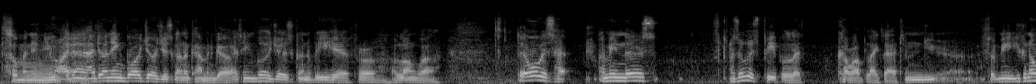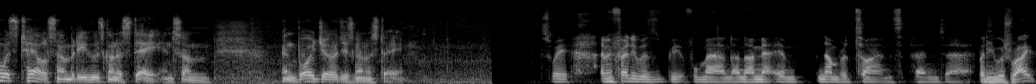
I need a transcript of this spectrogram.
so many new I don't, I don't think Boy George is going to come and go. I think Boy George is going to be here for a, a long while. They always have. I mean, there's there's always people that come up like that, and you, uh, for me, you can always tell somebody who's going to stay, and some, and Boy George is going to stay. Sweet. I mean, Freddie was a beautiful man, and I met him a number of times, and. Uh, But he was right.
